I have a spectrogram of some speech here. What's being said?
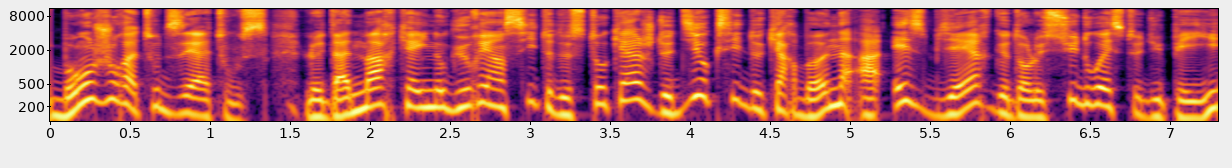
Bonjour à toutes et à tous. Le Danemark a inauguré un site de stockage de dioxyde de carbone à Esbjerg dans le sud-ouest du pays.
